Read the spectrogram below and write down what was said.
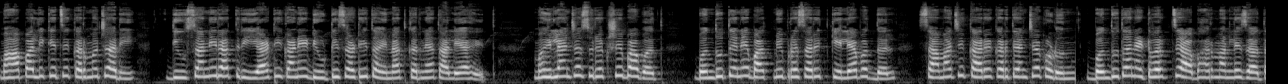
महापालिकेचे कर्मचारी दिवसानी रात्री या ठिकाणी ड्युटीसाठी तैनात करण्यात आले आहेत. महिलांच्या सुरक्षेबाबत बंधुतेने बातमी प्रसारित केल्याबद्दल सामाजिक कार्यकर्त्यांच्याकडून बंधुता नेटवर्कचे आभार मानले जात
